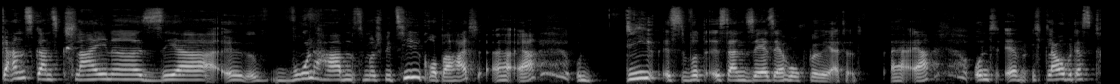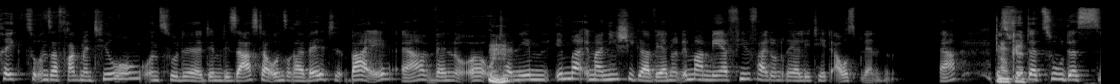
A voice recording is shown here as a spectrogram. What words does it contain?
ganz, ganz kleine, sehr äh, wohlhabende zum Beispiel Zielgruppe hat, äh, ja, und die ist, wird, ist dann sehr, sehr hoch bewertet. Äh, ja. Und ähm, ich glaube, das trägt zu unserer Fragmentierung und zu der, dem Desaster unserer Welt bei, ja, wenn äh, mhm. Unternehmen immer, immer nischiger werden und immer mehr Vielfalt und Realität ausblenden. Ja, das okay. führt dazu, dass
